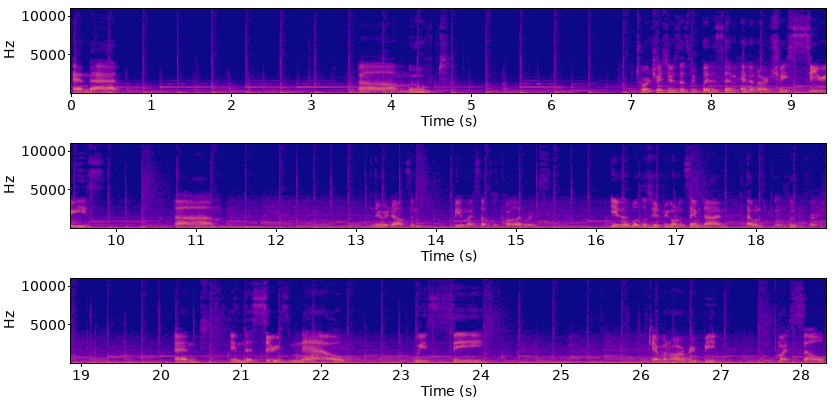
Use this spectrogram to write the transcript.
And that uh, moved to our chase series as we play this sim, and in our chase series, um, Jimmie Johnson beat myself with Carl Edwards. Even though both those series were going at the same time, that one concluded first. And in this series now, we see Kevin Harvick beat myself,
